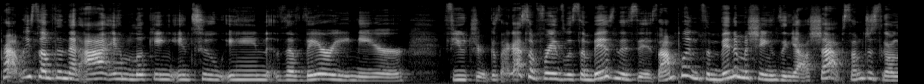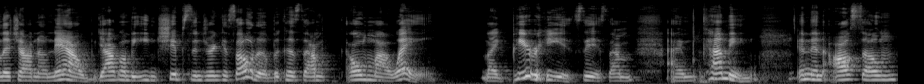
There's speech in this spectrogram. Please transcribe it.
probably something that i am looking into in the very near future because I got some friends with some businesses. I'm putting some vending machines in y'all shops. I'm just gonna let y'all know now. Y'all gonna be eating chips and drinking soda because I'm on my way. Like period, sis. I'm I'm coming. And then also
